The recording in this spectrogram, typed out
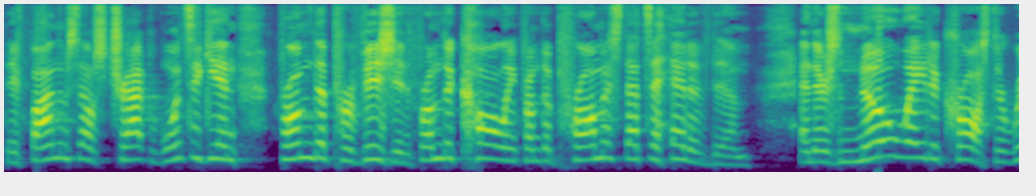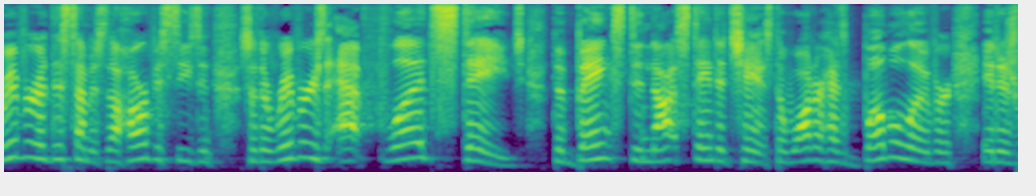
They find themselves trapped once again from the provision, from the calling, from the promise that's ahead of them. And there's no way to cross. The river at this time is the harvest season, so the river is at flood stage. The banks did not stand a chance. The water has bubbled over. It is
